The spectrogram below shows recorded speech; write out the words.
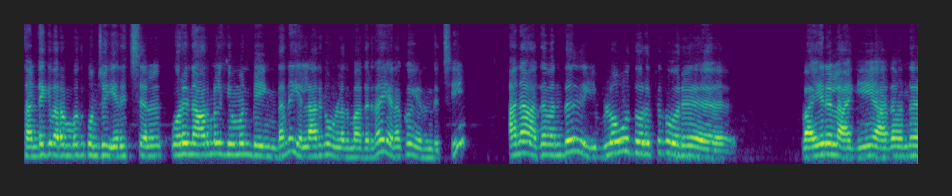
சண்டைக்கு வரும்போது கொஞ்சம் எரிச்சல் ஒரு நார்மல் ஹியூமன் பீயிங் தானே எல்லாருக்கும் உள்ளது மாதிரி தான் எனக்கும் இருந்துச்சு. ஆனா அதை வந்து இவ்வளவு தூரத்துக்கு ஒரு வைரல் ஆகி அதை வந்து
